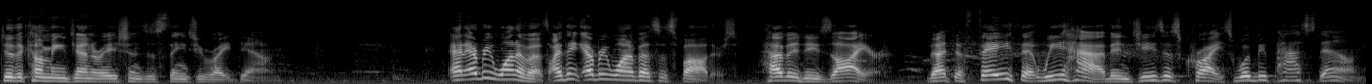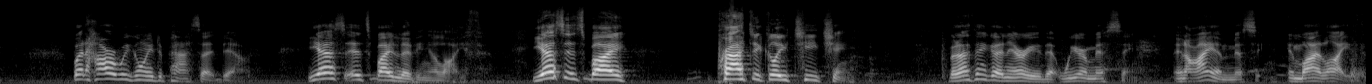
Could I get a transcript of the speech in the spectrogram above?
to the coming generations is things you write down. And every one of us, I think every one of us as fathers, have a desire that the faith that we have in Jesus Christ would be passed down. But how are we going to pass that down? Yes, it's by living a life. Yes, it's by practically teaching. But I think an area that we are missing, and I am missing in my life,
